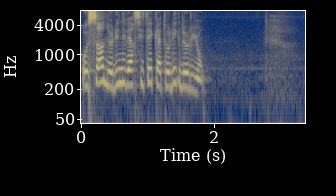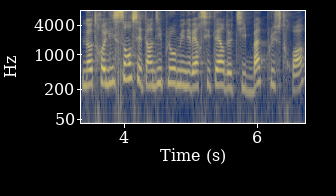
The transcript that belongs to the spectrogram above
au sein de l'Université catholique de Lyon. Notre licence est un diplôme universitaire de type Bac plus 3,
